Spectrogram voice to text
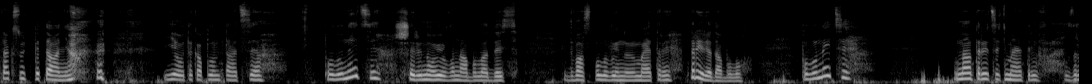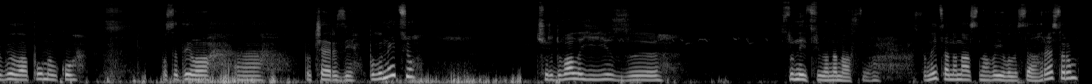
так суть питання. Є отака плантація полуниці. Шириною вона була десь 2,5 метри. Три ряда було полуниці на 30 метрів. Зробила помилку, посадила е, по черзі полуницю, чередувала її з суницею ананасною. Суниця ананасна виявилася агресором,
